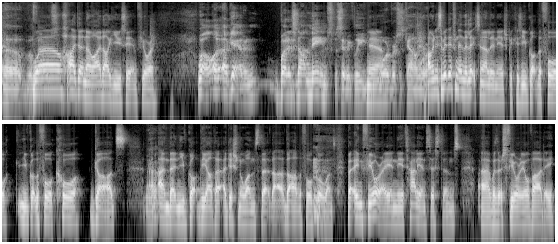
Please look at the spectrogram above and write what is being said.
Uh, Well, I don't know. I'd argue you see it in Fiore. well, uh, again, and, but it's not named specifically Yeah. ward versus counter ward. I mean, it's a bit different in the Lichtenau lineage because you've got the four you've got the four core guards, Yeah. and then you've got the other additional ones that are, that aren't the four core ones. But in Fiore, in the Italian systems, uh, whether it's Fiore or Vadi,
